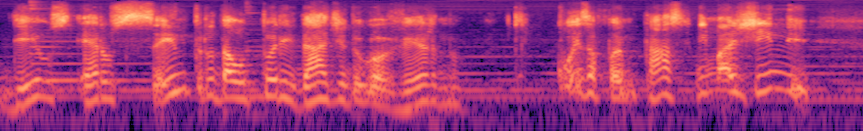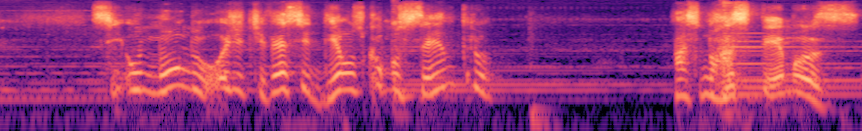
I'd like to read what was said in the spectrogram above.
Deus era o centro da autoridade do governo. Que coisa fantástica! Imagine se o mundo hoje tivesse Deus como centro. Mas nós temos,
